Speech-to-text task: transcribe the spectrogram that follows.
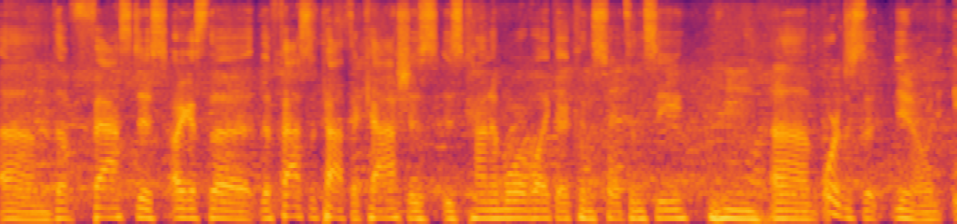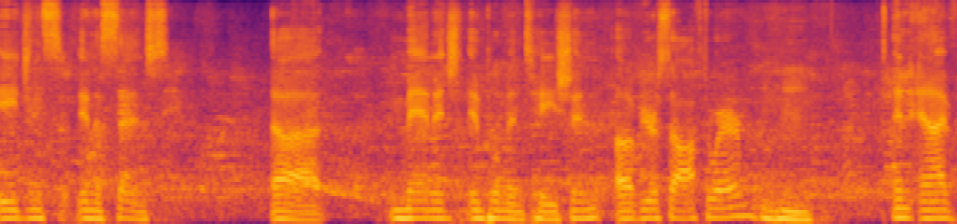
um, the fastest, I guess the the fastest path to cash is is kind of more of like a consultancy, um, or just a you know an agency in a sense, uh, managed implementation of your software. And and I've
